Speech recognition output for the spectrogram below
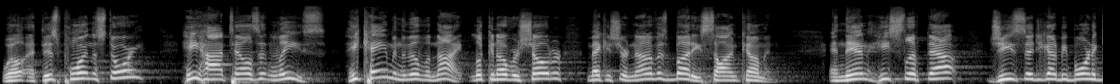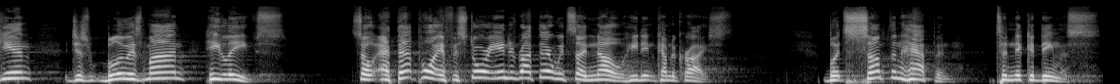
Well, at this point in the story, he hightails it and leaves. He came in the middle of the night, looking over his shoulder, making sure none of his buddies saw him coming. And then he slipped out. Jesus said, You got to be born again. It just blew his mind. He leaves. So at that point, if his story ended right there, we'd say, No, he didn't come to Christ. But something happened to Nicodemus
